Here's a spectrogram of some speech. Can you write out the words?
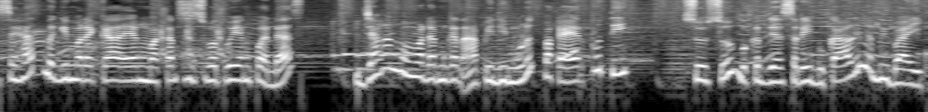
Nasihat bagi mereka yang makan sesuatu yang pedas, jangan memadamkan api di mulut pakai air putih. Susu bekerja seribu kali lebih baik.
